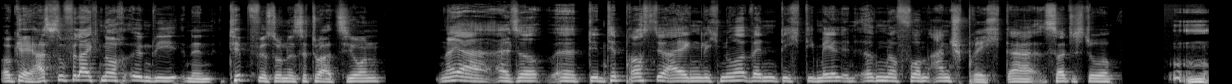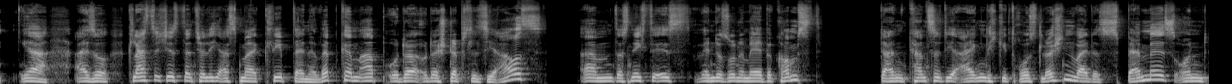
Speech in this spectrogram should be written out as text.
Okay, hast du vielleicht noch irgendwie einen Tipp für so eine Situation, naja, also äh, den Tipp brauchst du eigentlich nur, wenn dich die Mail in irgendeiner Form anspricht. Da solltest du. Mm, ja, also klassisch ist natürlich erstmal kleb deine Webcam ab oder, oder stöpsel sie aus. Ähm, das nächste ist, wenn du so eine Mail bekommst, dann kannst du dir eigentlich getrost löschen, weil das Spam ist und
